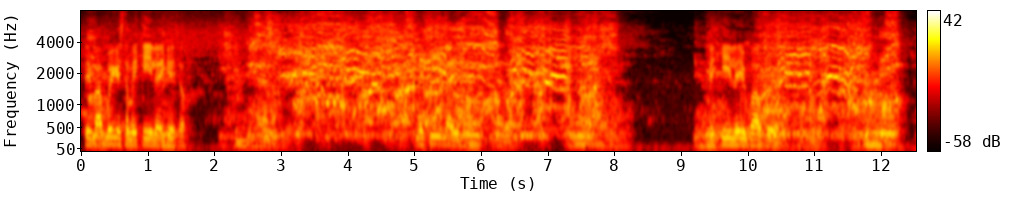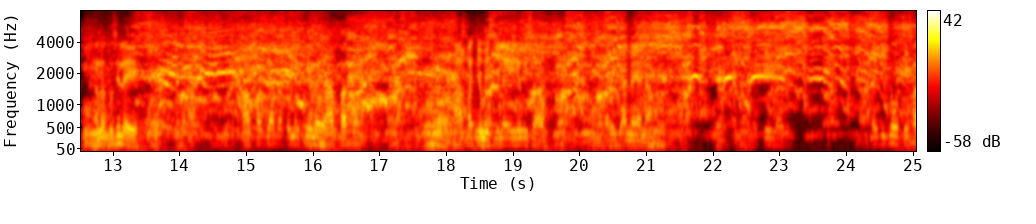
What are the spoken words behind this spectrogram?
Ito yung baboy guys na may kilay guys. Oh. Ayan oh. May kilay. Ayan. May kilay yung baboy. Ano to sila eh? Apat yata to may kilay. Apat. Apat yung may kilay yun yung isa. Oh. Nakahiga na yan ah. Ano, may kilay. May bigote pa.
